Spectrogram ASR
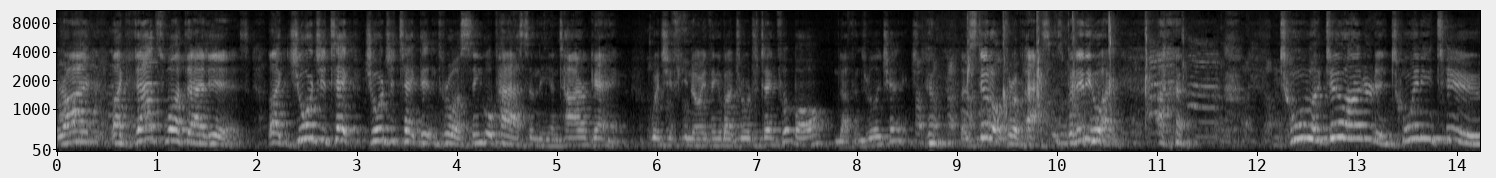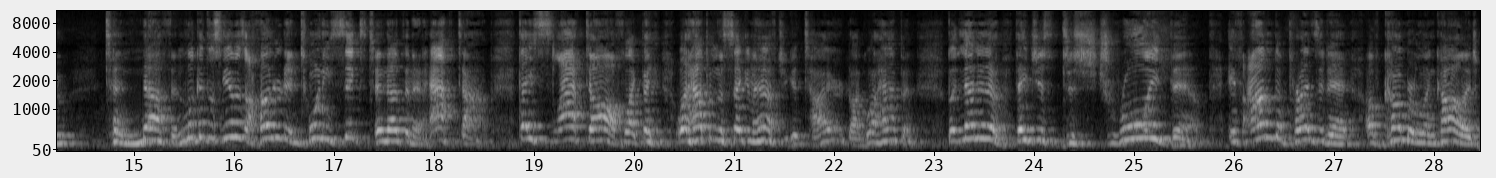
right? Like that's what that is. Like Georgia Tech, Georgia Tech didn't throw a single pass in the entire game which, if you know anything about Georgia Tech football, nothing's really changed. they still don't throw passes. But anyway, 222 to nothing. Look at this. It was 126 to nothing at halftime. They slacked off. Like, they, what happened in the second half? Did you get tired? Like, what happened? But no, no, no. They just destroyed them. If I'm the president of Cumberland College,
